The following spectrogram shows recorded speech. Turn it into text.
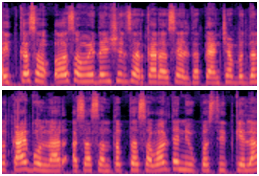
इतकं सं असंवेदनशील सरकार असेल तर त्यांच्याबद्दल काय बोलणार असा संतप्त सवाल त्यांनी उपस्थित केला.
